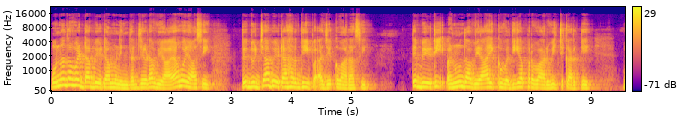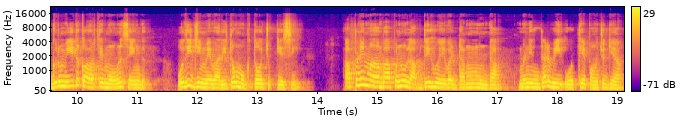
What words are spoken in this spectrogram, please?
ਉਹਨਾਂ ਦਾ ਵੱਡਾ ਬੇਟਾ ਮਨਿੰਦਰ, ਜਿਹੜਾ ਵਿਆਹਿਆ ਹੋਇਆ ਸੀ ਤੇ ਦੂਜਾ ਬੇਟਾ ਹਰਦੀਪ ਅਜੇ ਕੁਵਾਰਾ ਸੀ। ਤੇ ਬੇਟੀ ਅਨੂ ਦਾ ਵਿਆਹ ਇੱਕ ਵਧੀਆ ਪਰਿਵਾਰ ਵਿੱਚ ਕਰਕੇ ਗੁਰਮੀਤ ਕੌਰ ਤੇ ਮੋਹਨ ਸਿੰਘ ਉਹਦੀ ਜ਼ਿੰਮੇਵਾਰੀ ਤੋਂ ਮੁਕਤ ਹੋ ਚੁੱਕੇ ਸੀ। ਆਪਣੇ ਮਾਂ-ਬਾਪ ਨੂੰ ਲੱਭਦੇ ਹੋਏ ਵੱਡਾ ਮੁੰਡਾ ਮਨਿੰਦਰ ਵੀ ਉੱਥੇ ਪਹੁੰਚ ਗਿਆ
